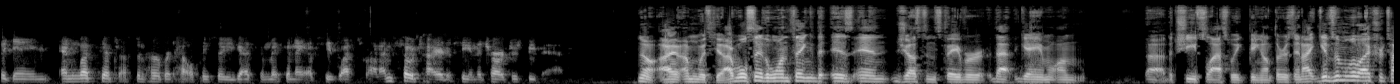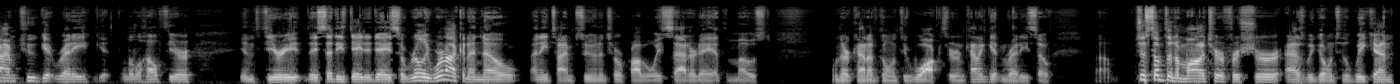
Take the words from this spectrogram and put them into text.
the game, and let's get Justin Herbert healthy so you guys can make an AFC West run. I'm so tired of seeing the Chargers be bad. No, I, am with you. I will say the one thing that is in Justin's favor that game on uh, the Chiefs last week being on Thursday night gives him a little extra time to get ready, get a little healthier. In theory, they said he's day to day, so really we're not going to know anytime soon until probably Saturday at the most when they're kind of going through walkthrough and kind of getting ready. So um, just something to monitor for sure as we go into the weekend.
